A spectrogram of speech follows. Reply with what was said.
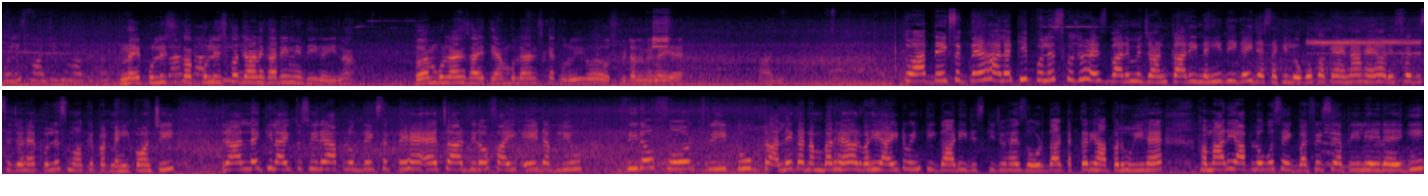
पुलिस पहुँची थी मौके पर? नहीं पुलिस को पुलिस को जानकारी नहीं दी गई ना। तो एंबुलेंस आई थी एंबुलेंस के थ्रू ही वो हॉस्पिटल में गई है। हाँ जी। तो आप देख सकते हैं हालाँकि पुलिस को जो है इस बारे में जानकारी नहीं दी गई जैसा कि लोगों का कहना है और इस वजह से जो है पुलिस मौके पर नहीं पहुँची। ट्राले की लाइव तस्वीरें आप लोग देख सकते हैं। H R zero five A W zero four three two ट्राले का नंबर है और वही आई ट्वेंटी गाड़ी जिसकी जो है ज़ोरदार टक्कर यहाँ पर हुई है। हमारी आप लोगों से एक बार फिर से अपील यही रहेगी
